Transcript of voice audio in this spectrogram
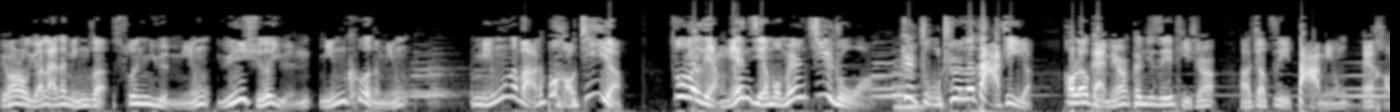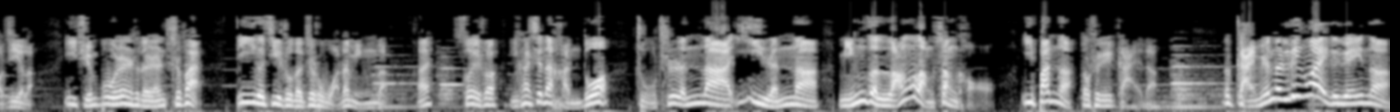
比方说，我原来的名字孙允明，允许的允，铭刻的铭，名字吧，它不好记呀。做了两年节目，没人记住我，这主持人的大忌呀。后来我改名，根据自己体型啊，叫自己大名，哎，好记了。一群不认识的人吃饭，第一个记住的就是我的名字，哎，所以说你看现在很多主持人呐、艺人呐，名字朗朗上口，一般呢都是给改的。那改名的另外一个原因呢，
